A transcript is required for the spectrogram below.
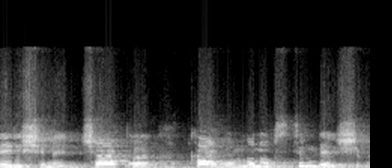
derişimi çarpı karbon monoksitin derişimi.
